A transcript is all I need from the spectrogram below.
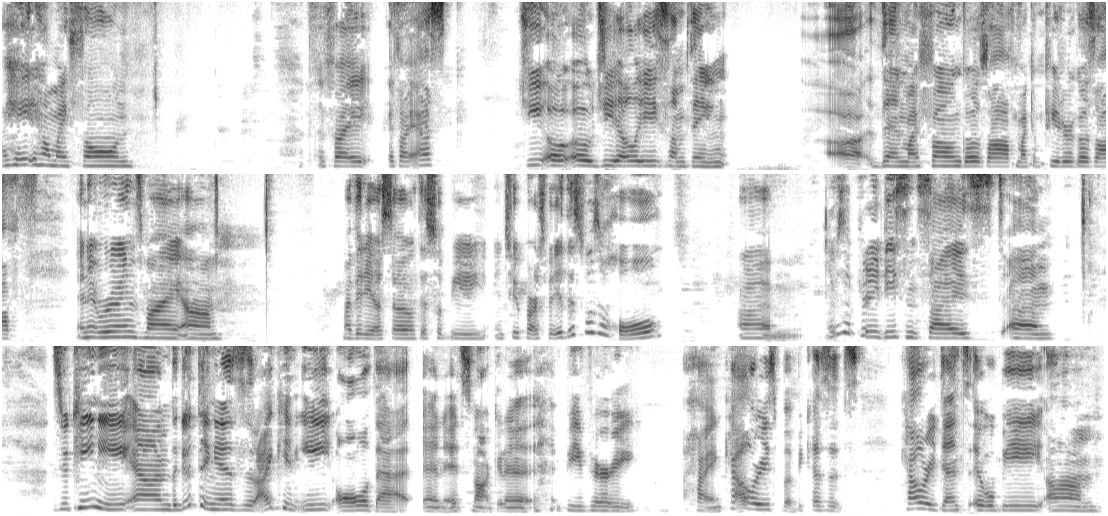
I hate how my phone, if I, if I ask G-O-O-G-L-E something, uh, then my phone goes off, my computer goes off, and it ruins my, um, my video. So this would be in two parts, but this was a whole, um, it was a pretty decent sized, um, zucchini. And the good thing is that I can eat all of that and it's not going to be very high in calories, but because it's calorie dense, it will be, um,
